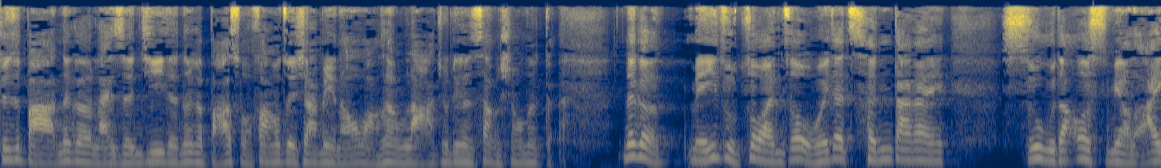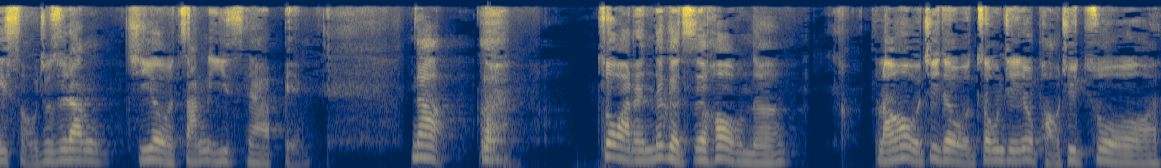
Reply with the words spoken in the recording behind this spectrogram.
就是把那个缆绳机的那个把手放到最下面，然后往上拉，就练上胸那个。那个每一组做完之后，我会再撑大概十五到二十秒的 ISO，就是让肌肉的张力一直在那边。那 做完了那个之后呢，然后我记得我中间又跑去做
